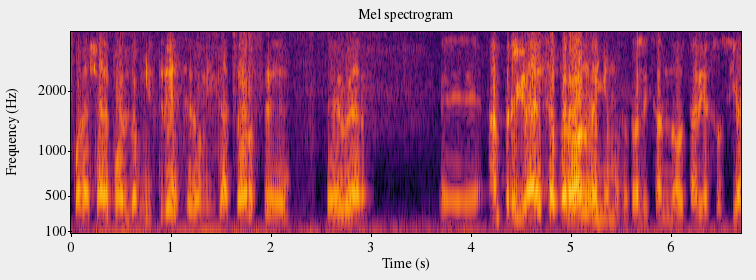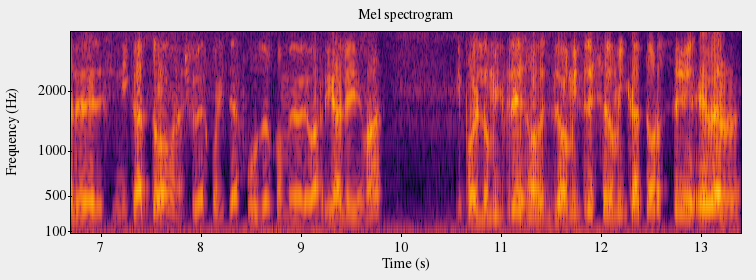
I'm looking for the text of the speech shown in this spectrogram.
por allá por el 2013, 2014, Ever eh, previo a eso, perdón, veníamos realizando tareas sociales del sindicato, con ayuda de escuelita de fútbol, comedores barriales y demás. Y por el 2003, no- 2013-2014, Ever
